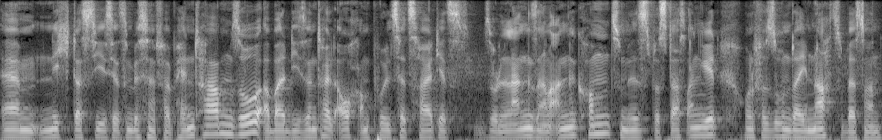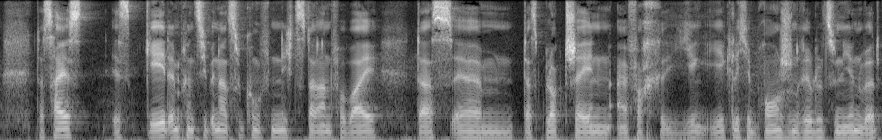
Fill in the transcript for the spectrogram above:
ähm, nicht, dass die es jetzt ein bisschen verpennt haben, so, aber die sind halt auch am Puls der Zeit jetzt so langsam angekommen, zumindest was das angeht, und versuchen da eben nachzubessern. Das heißt, es geht im Prinzip in der Zukunft nichts daran vorbei, dass ähm, das Blockchain einfach jeg jegliche Branchen revolutionieren wird.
